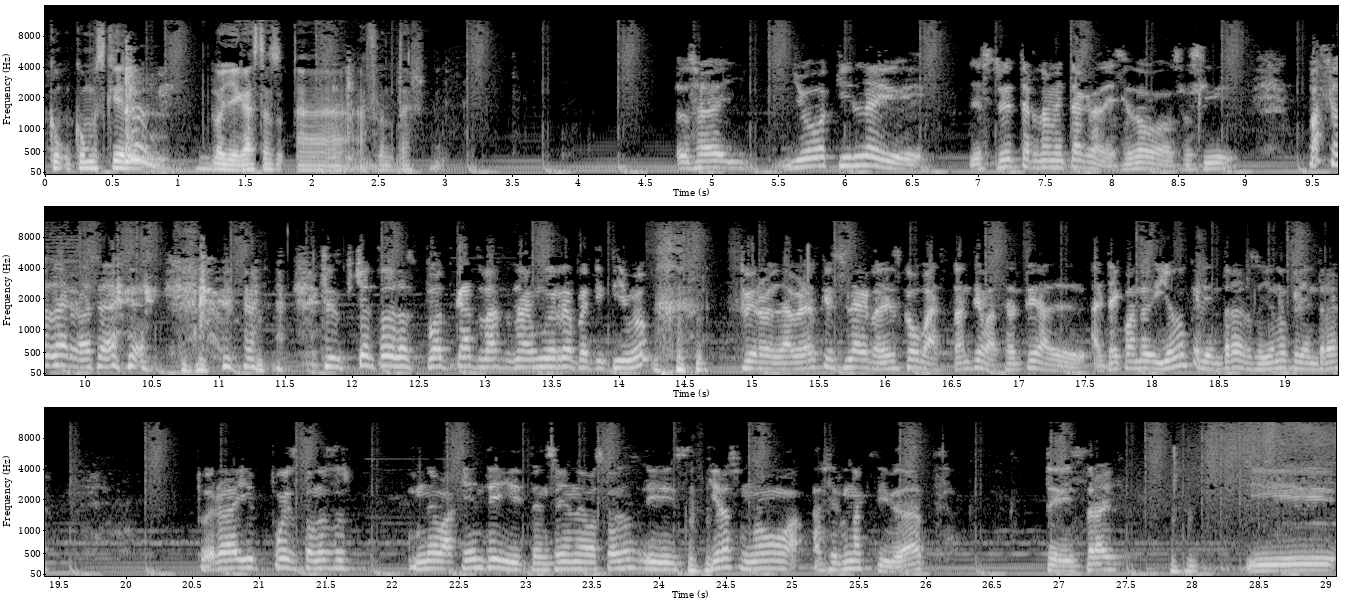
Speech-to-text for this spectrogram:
¿cómo, cómo es que lo llegaste a, afrontar? O sea, yo aquí le, le estoy eternamente agradecido, o sea, sí, va a sonar, o sea, se escuchan todos los podcasts, va a sonar muy repetitivo, pero la verdad es que sí le agradezco bastante, bastante al, al taekwondo, y yo no quería entrar, o sea, yo no quería entrar, pero ahí pues conoces nueva gente y te enseñan nuevas cosas, y si quieras o no hacer una actividad, te distrae, y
